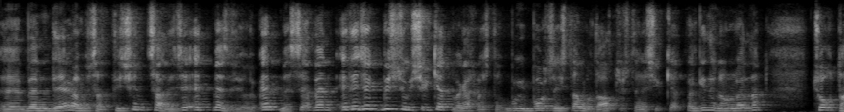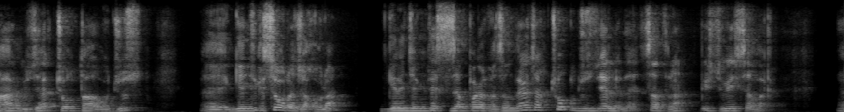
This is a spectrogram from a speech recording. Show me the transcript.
Ee, ben değer alıp sattığı için sadece etmez diyorum. Etmezse ben edecek bir sürü şirket var arkadaşlar. Bu Borsa İstanbul'da 600 tane şirket var. Gidin onlardan çok daha güzel, çok daha ucuz, e, getirisi olacak olan, gelecekte size para kazandıracak çok ucuz yerlerde satılan bir sürü hisse var. E,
